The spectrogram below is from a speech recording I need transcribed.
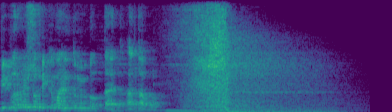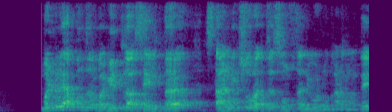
मी परमेश्वर निकम आणि तुम्ही बघतायत आता मंडळी आपण जर बघितलं असेल तर स्थानिक स्वराज्य संस्था निवडणुकांमध्ये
